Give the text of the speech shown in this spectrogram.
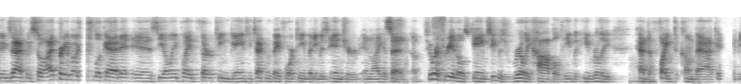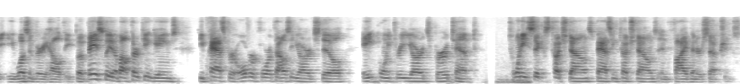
Exactly. So I pretty much look at it as he only played 13 games. He technically played 14, but he was injured. And like I said, uh, two or three of those games, he was really hobbled. He he really had to fight to come back, and he wasn't very healthy. But basically, in about 13 games, he passed for over 4,000 yards still, 8.3 yards per attempt, 26 touchdowns, passing touchdowns, and five interceptions.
